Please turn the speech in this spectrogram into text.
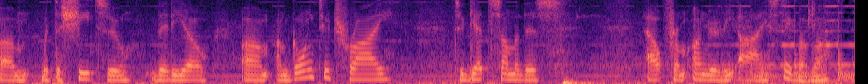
um, with the Shih Tzu video, um, I'm going to try to get some of this out from under the eye. Stay, Bubba.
